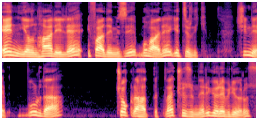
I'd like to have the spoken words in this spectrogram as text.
en yalın haliyle ifademizi bu hale getirdik. Şimdi burada çok rahatlıkla çözümleri görebiliyoruz.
